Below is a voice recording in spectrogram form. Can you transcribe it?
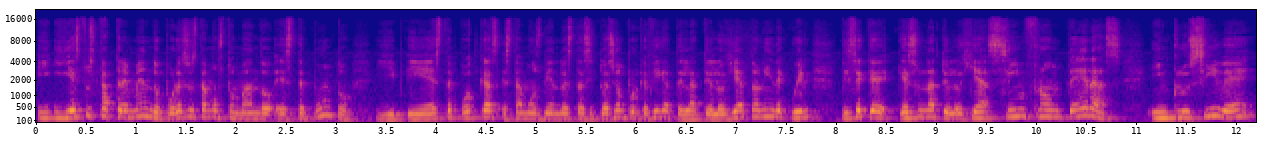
y, y esto está tremendo, por eso estamos tomando este punto y, este podcast estamos viendo esta situación porque fíjate, la teología Tony de Queer dice que, que es una teología sin fronteras, inclusive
